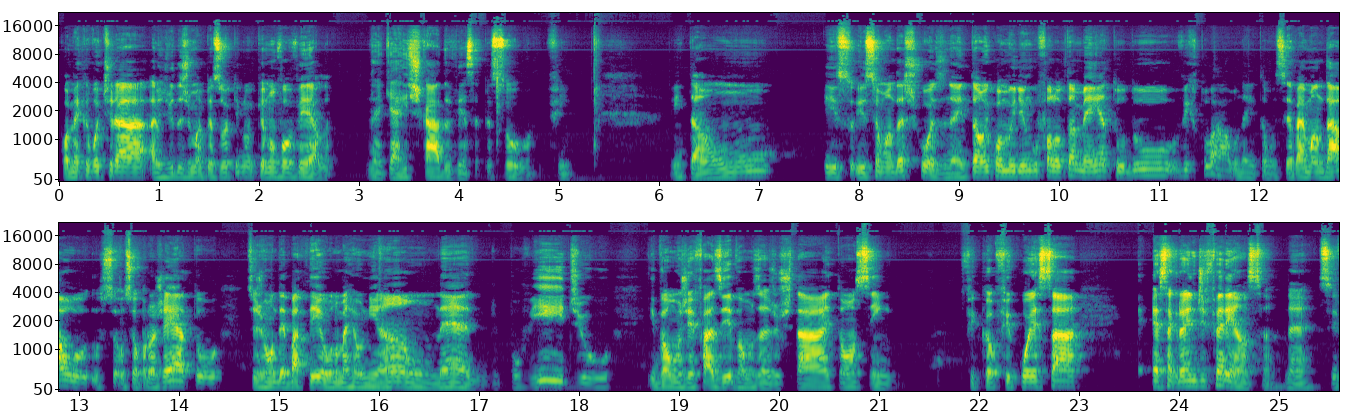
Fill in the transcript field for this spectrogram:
Como é que eu vou tirar as vidas de uma pessoa que, não, que eu não vou ver ela, né? Que é arriscado ver essa pessoa, enfim. Então, isso, isso é uma das coisas, né? Então, e como o Iringo falou também, é tudo virtual, né? Então, você vai mandar o, o, seu, o seu projeto, vocês vão debater ou numa reunião, né? Por vídeo, e vamos refazer, vamos ajustar. Então, assim, ficou, ficou essa essa grande diferença, né? Se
